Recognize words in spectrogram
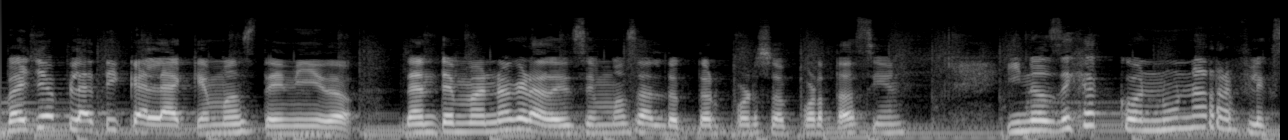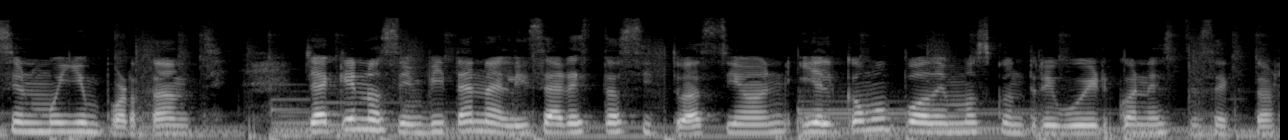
Vaya plática la que hemos tenido. De antemano agradecemos al doctor por su aportación y nos deja con una reflexión muy importante, ya que nos invita a analizar esta situación y el cómo podemos contribuir con este sector.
